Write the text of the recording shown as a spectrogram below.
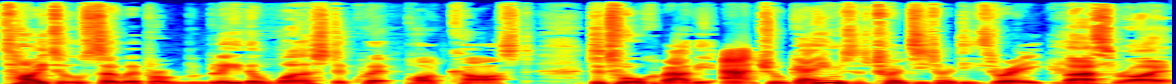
titles. So we're probably the worst equipped podcast to talk about the actual games of 2023. That's right.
